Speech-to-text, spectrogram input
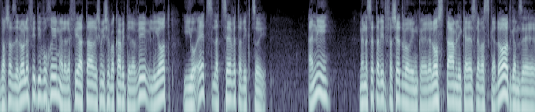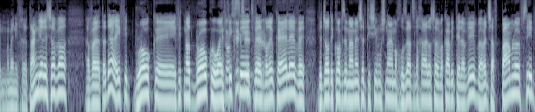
ועכשיו זה לא לפי דיווחים, אלא לפי האתר הרשמי של מכבי תל אביב, להיות יועץ לצוות המקצועי. אני מנסה תמיד לפשט דברים כאלה, לא סתם להיכנס למסקנות, גם זה מאמן נבחרת אנגליה לשעבר, אבל אתה יודע, if it broke, uh, if it not broke, why fix it, it, ודברים כאלה, ו- וג'ורדי קרוף זה מאמן של 92 אחוזי הצלחה עד עכשיו במכבי תל אביב, מאמן שאף פעם לא הפסיד,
